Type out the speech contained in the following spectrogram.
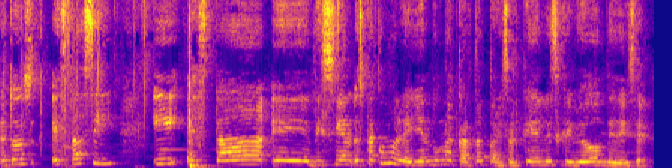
Entonces está así y está eh, diciendo, está como leyendo una carta al parecer que él escribió donde dice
